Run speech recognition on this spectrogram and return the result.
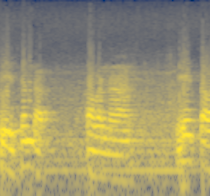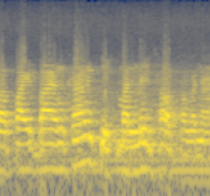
นี่สำหรับภาวนานี่ต่อไปบางครั้งจิตมันไม่ชอบภาวนา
